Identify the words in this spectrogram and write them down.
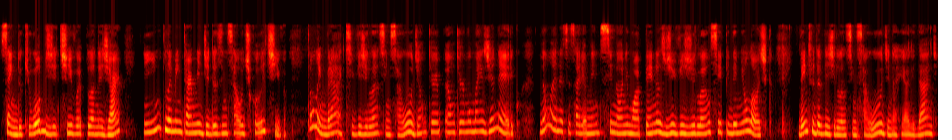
sendo que o objetivo é planejar e implementar medidas em saúde coletiva. Então, lembrar que vigilância em saúde é um, termo, é um termo mais genérico, não é necessariamente sinônimo apenas de vigilância epidemiológica. Dentro da vigilância em saúde, na realidade,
